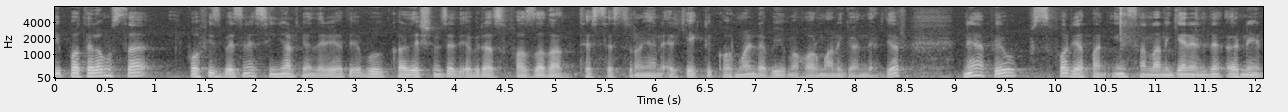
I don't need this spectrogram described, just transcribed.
Hipotalamus da hipofiz bezine sinyal gönderiyor diyor. Bu kardeşimize diyor biraz fazladan testosteron yani erkeklik hormonuyla büyüme hormonu gönder diyor. Ne yapıyor? Spor yapan insanların genelinde örneğin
